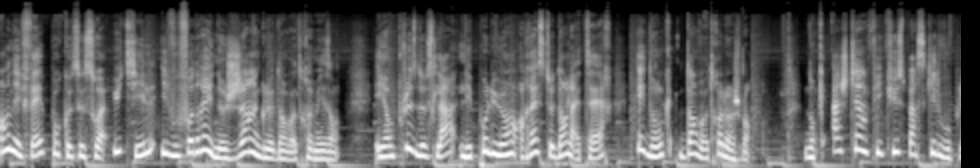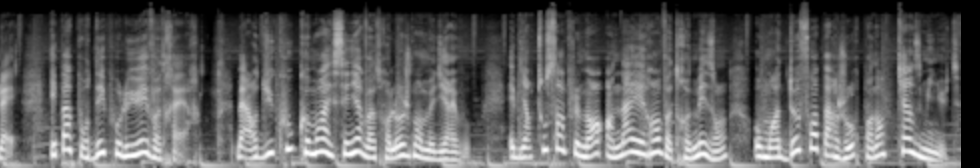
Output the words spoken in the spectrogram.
En effet, pour que ce soit utile, il vous faudrait une jungle dans votre maison. Et en plus de cela, les polluants restent dans la terre et donc dans votre logement. Donc achetez un ficus parce qu'il vous plaît et pas pour dépolluer votre air. Mais alors du coup, comment assainir votre logement, me direz-vous? Eh bien tout simplement en aérant votre maison au moins deux fois par jour pendant 15 minutes,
